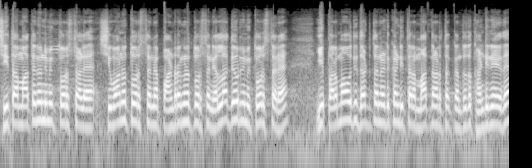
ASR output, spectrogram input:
ಸೀತಾ ಮಾತೆನೂ ನಿಮಗೆ ತೋರಿಸ್ತಾಳೆ, ಶಿವನೂ ತೋರಿಸ್ತಾನೆ, ಪಾಂಡುರಂಗನೂ ತೋರಿಸ್ತಾನೆ, ಎಲ್ಲ ದೇವರು ನಿಮಗೆ ತೋರಿಸ್ತಾರೆ. ಈ ಪರಮಾವಧಿ ದಡ್ಡತನ ಹಿಡ್ಕೊಂಡು ಈ ಥರ ಮಾತನಾಡ್ತಕ್ಕಂಥದ್ದು ಖಂಡಿನೇ ಇದೆ.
